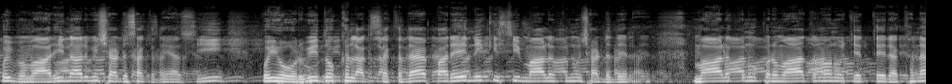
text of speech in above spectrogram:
ਕੋਈ ਬਿਮਾਰੀ ਨਾਲ ਵੀ ਛੱਡ ਸਕਦੇ ਹਾਂ ਅਸੀਂ। ਕੋਈ ਹੋਰ ਵੀ ਦੁੱਖ ਲੱਗ ਸਕਦਾ ਪਰ ਇਹ ਨਹੀਂ ਕਿਸੇ ਮਾਲਕ ਨੂੰ ਛੱਡ ਦੇਣਾ। ਮਾਲਕ ਨੂੰ ਪਰਮਾਤਮਾ ਨੂੰ ਚੇਤੇ ਰੱਖਣਾ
